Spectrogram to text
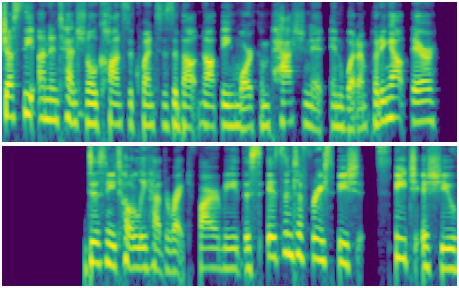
just the unintentional consequences about not being more compassionate in what I'm putting out there. Disney totally had the right to fire me. This isn't a free speech speech issue.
